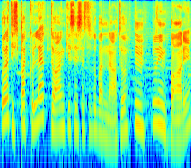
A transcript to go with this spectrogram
Ora ti spacco il letto anche se sei stato bannato. Mm, così impari,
